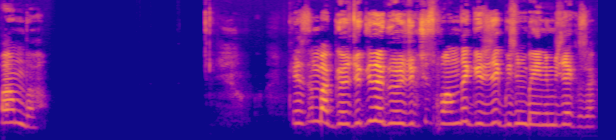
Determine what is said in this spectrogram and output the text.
Panda. Kesin bak gözlüklü de gözlüksüz panda girecek bizim beynimize yakacak.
